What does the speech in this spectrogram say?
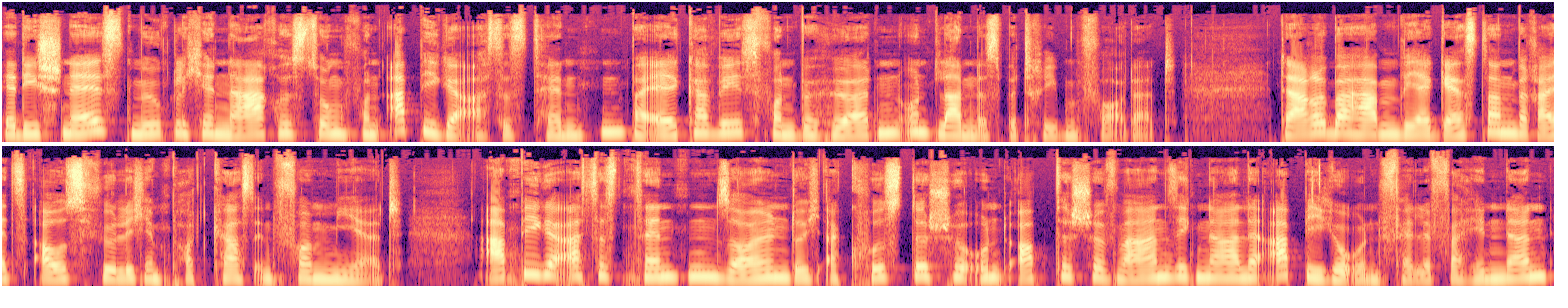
der die schnellstmögliche Nachrüstung von Abbiegeassistenten bei LKWs von Behörden und Landesbetrieben fordert. Darüber haben wir ja gestern bereits ausführlich im Podcast informiert. Abbiegeassistenten sollen durch akustische und optische Warnsignale Abbiegeunfälle verhindern,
